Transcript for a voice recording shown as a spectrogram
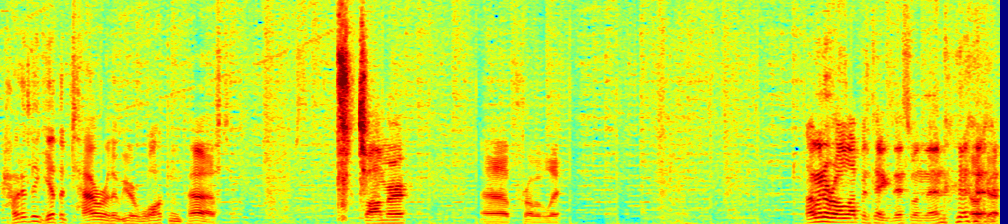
How did they get the tower that we were walking past? Bomber. Uh, probably. I'm gonna roll up and take this one then. Okay.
